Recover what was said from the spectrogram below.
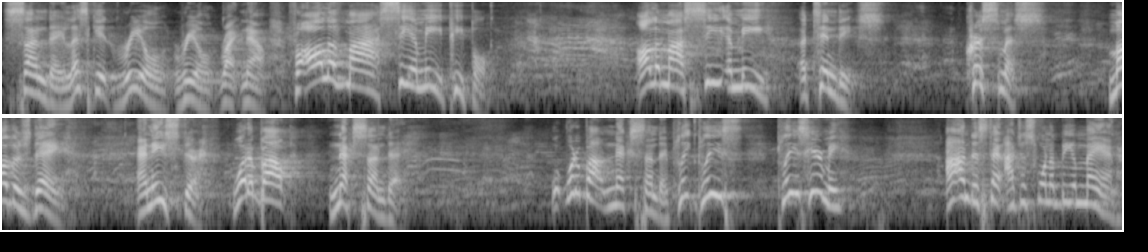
Sunday? Let's get real, real right now. For all of my CME people, all of my CME attendees, Christmas, Mother's Day, and Easter. What about next Sunday? What about next Sunday? Please, please, please hear me. I understand. I just want to be a man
